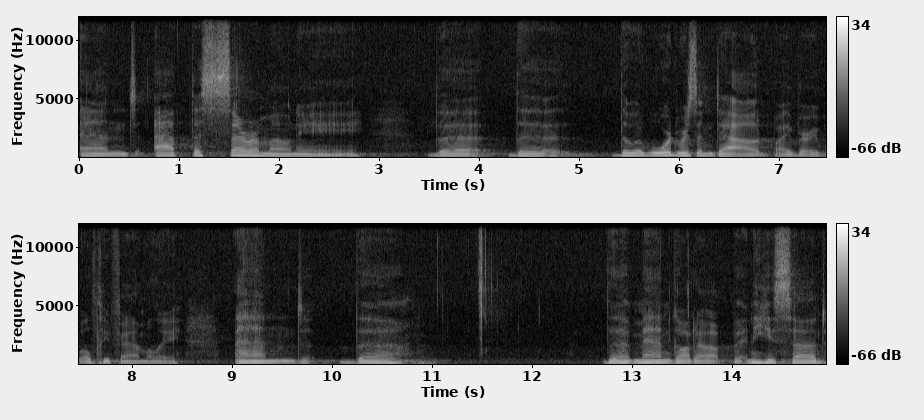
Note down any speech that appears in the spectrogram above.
and at the ceremony, the the the award was endowed by a very wealthy family, and the the man got up and he said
